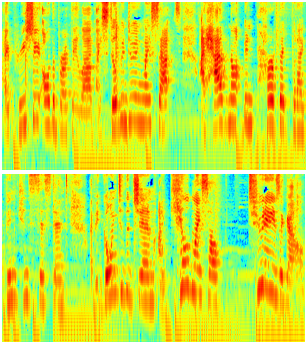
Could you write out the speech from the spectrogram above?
I appreciate all the birthday love. I still been doing my sets. I have not been perfect, but I've been consistent. I've been going to the gym. I killed myself two days ago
